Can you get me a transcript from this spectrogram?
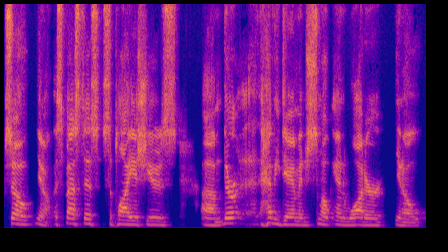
So, you know, asbestos, supply issues, um, there heavy damage, smoke and water, you know,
